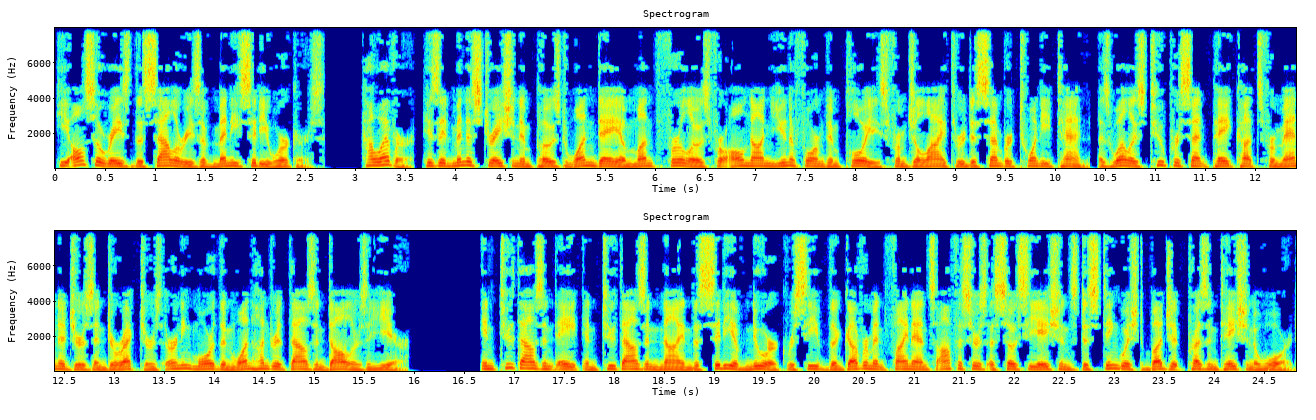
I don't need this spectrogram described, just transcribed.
He also raised the salaries of many city workers. However, his administration imposed one-day-a-month furloughs for all non-uniformed employees from July through December 2010, as well as 2% pay cuts for managers and directors earning more than $100,000 a year. In 2008 and 2009 the City of Newark received the Government Finance Officers Association's Distinguished Budget Presentation Award.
